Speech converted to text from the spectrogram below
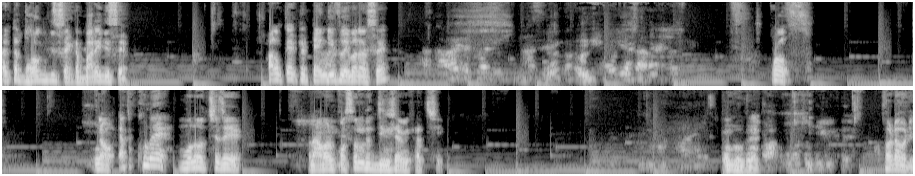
একটা ধক দিছে, একটা বাড়ি দিছে। হালকা একটা ট্যাঙ্গি ফ্লেভার আছে। উফ। না এতক্ষণে মনে হচ্ছে যে মানে আমার পছন্দের জিনিস আমি খাচ্ছি ফটাফটি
